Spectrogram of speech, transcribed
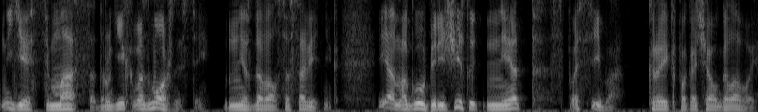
«Есть масса других возможностей», — не сдавался советник. «Я могу перечислить...» «Нет, спасибо», — Крейг покачал головой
